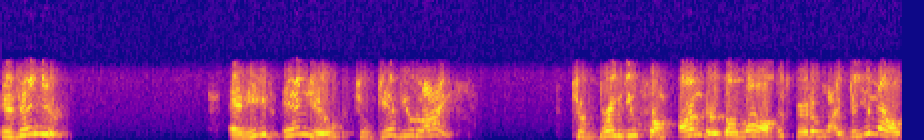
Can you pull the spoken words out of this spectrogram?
is in you. And he's in you to give you life, to bring you from under the law of the Spirit of life. Do you know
